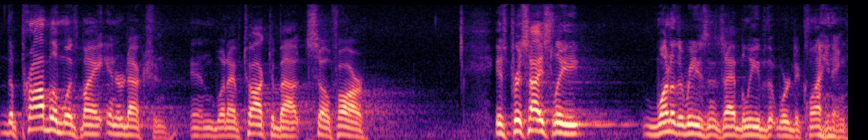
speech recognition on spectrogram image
the problem with my introduction and what I've talked about so far is precisely one of the reasons I believe that we're declining.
